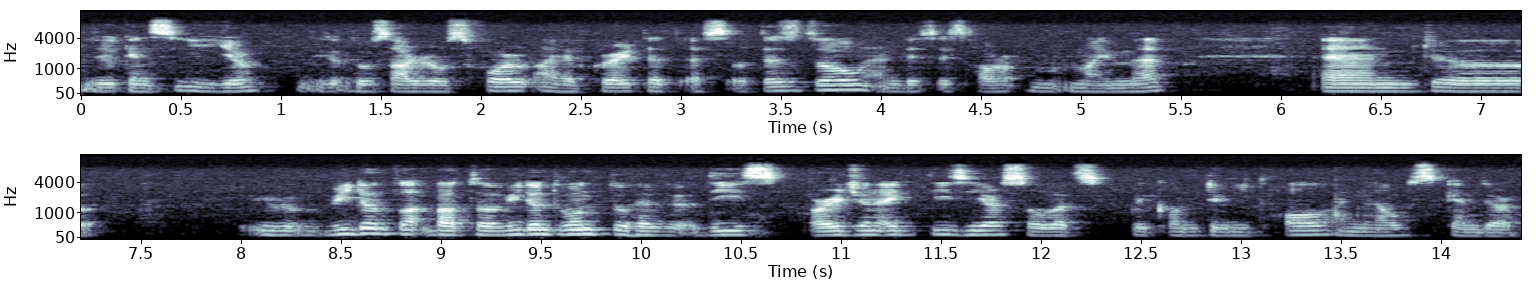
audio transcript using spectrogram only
As you can see here, those are those four I have created as a test zone, and this is our my map. And uh, we don't, but uh, we don't want to have these origin ADTs here, so let's click on delete all, and now scan there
